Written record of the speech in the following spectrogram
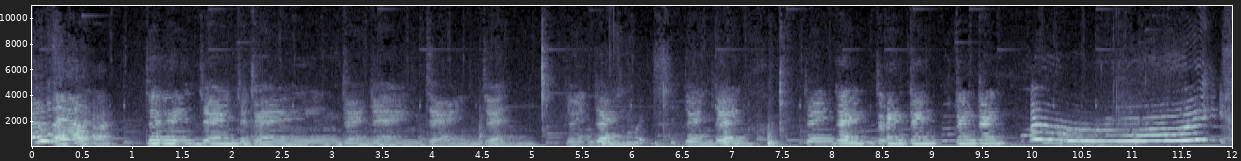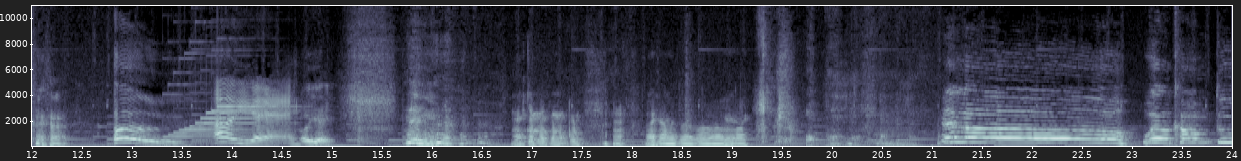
Jeng jeng jeng jeng jeng jeng jeng jeng jeng jeng jeng jeng jeng jeng jeng jeng jeng jeng. Oh. Oh yeah. Oh iya. Makan makan makan. Makan makan makan. Hello. Welcome to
